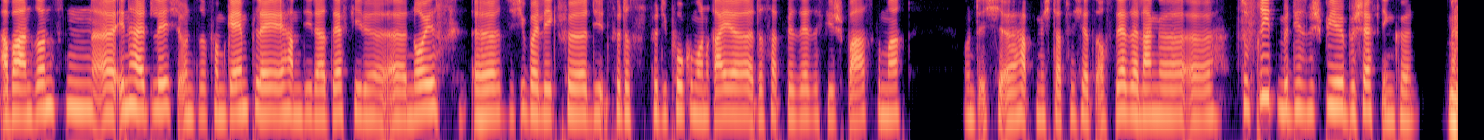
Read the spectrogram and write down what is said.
Aber ansonsten äh, inhaltlich und so vom Gameplay haben die da sehr viel äh, Neues äh, sich überlegt für die für das für die Pokémon-Reihe. Das hat mir sehr sehr viel Spaß gemacht und ich äh, habe mich tatsächlich jetzt auch sehr, sehr lange äh, zufrieden mit diesem Spiel beschäftigen können.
